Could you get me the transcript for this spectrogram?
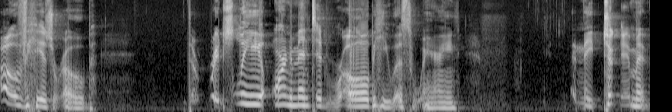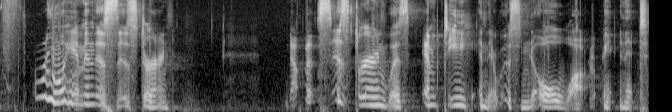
of his robe, richly ornamented robe he was wearing. And they took him and threw him in the cistern. Now, the cistern was empty and there was no water in it.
